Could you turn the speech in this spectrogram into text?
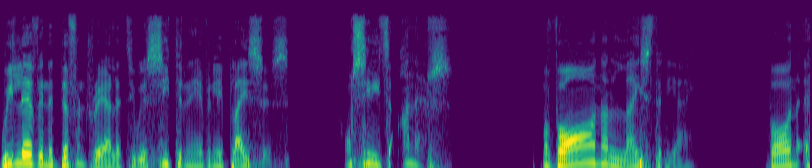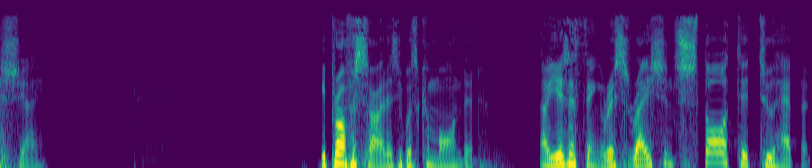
We live in a different reality. We're seated in heavenly places. Ons sien iets anders. Maar waarna luister jy? Waarna is jy? He prophesied as he was commanded. Now here's the thing, restoration started to happen.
